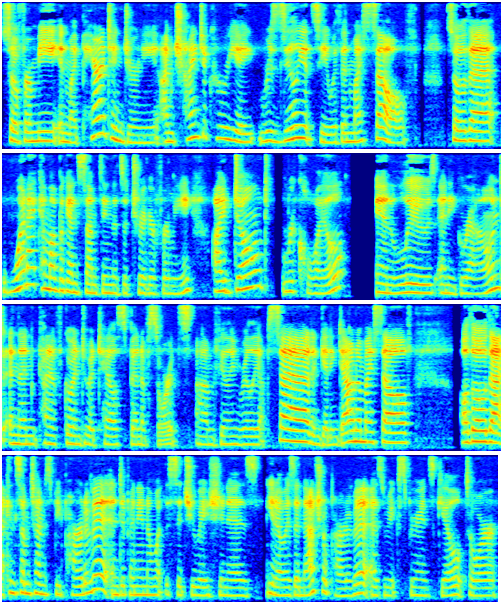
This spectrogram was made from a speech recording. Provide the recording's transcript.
So, for me in my parenting journey, I'm trying to create resiliency within myself so that when I come up against something that's a trigger for me, I don't recoil and lose any ground and then kind of go into a tailspin of sorts, um, feeling really upset and getting down on myself. Although that can sometimes be part of it and depending on what the situation is you know is a natural part of it as we experience guilt or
